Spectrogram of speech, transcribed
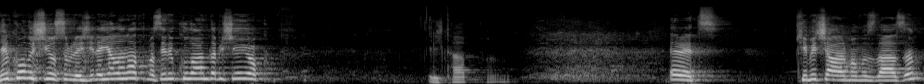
Ne konuşuyorsun Rejile? Yalan atma. Senin kulağında bir şey yok. iltihap var. Evet. Kimi çağırmamız lazım?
